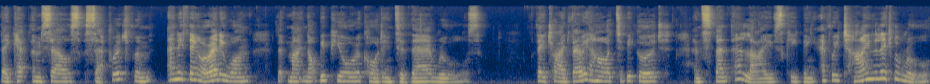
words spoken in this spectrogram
They kept themselves separate from anything or anyone that might not be pure according to their rules. They tried very hard to be good and spent their lives keeping every tiny little rule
